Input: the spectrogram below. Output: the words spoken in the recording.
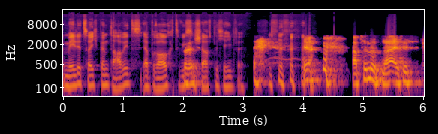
meldet euch beim David, er braucht wissenschaftliche Hilfe. ja. Absolut. Nein, es ist,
